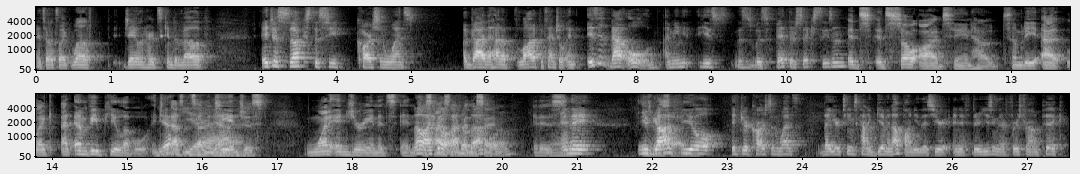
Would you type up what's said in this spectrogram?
And so it's like, well, if Jalen Hurts can develop, it just sucks to see Carson Wentz, a guy that had a lot of potential and isn't that old. I mean, he's this is his fifth or sixth season. It's it's so odd seeing how somebody at like at MVP level in Yeah. 2017 Yeah. just one injury and it's in No, just I feel- has I not feel been the for same. It is. And they, you've got to feel if you're Carson Wentz that your team's kind of given up on you this year, and if they're using their first round pick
